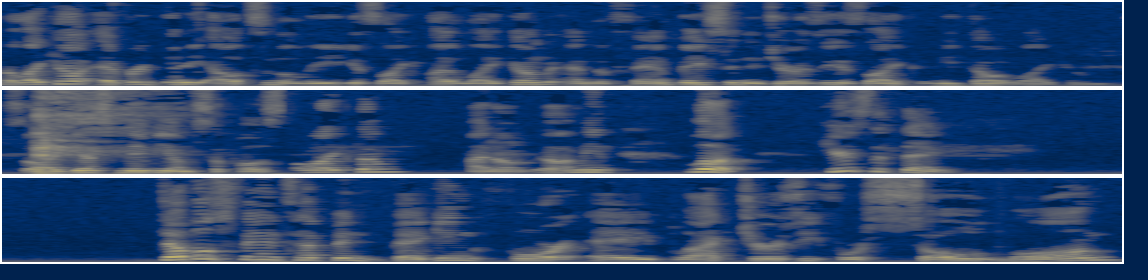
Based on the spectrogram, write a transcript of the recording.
I like how everybody else in the league is like, I like them, and the fan base in New Jersey is like, we don't like them. So I guess maybe I'm supposed to like them. I don't. I mean, look. Here's the thing. Devils fans have been begging for a black jersey for so long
